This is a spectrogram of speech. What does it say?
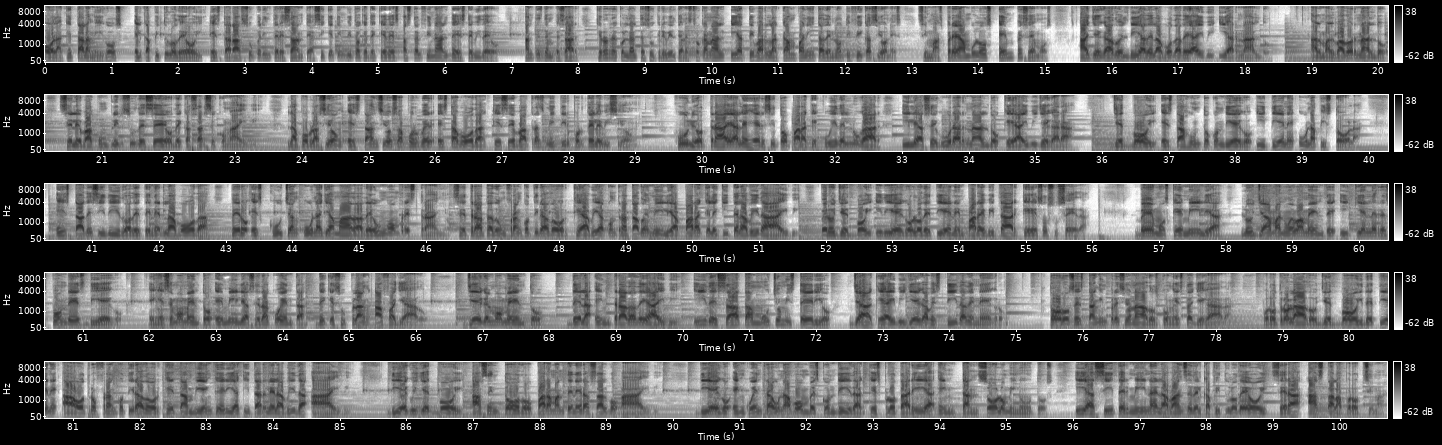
Hola, ¿qué tal amigos? El capítulo de hoy estará súper interesante, así que te invito a que te quedes hasta el final de este video. Antes de empezar, quiero recordarte suscribirte a nuestro canal y activar la campanita de notificaciones. Sin más preámbulos, empecemos. Ha llegado el día de la boda de Ivy y Arnaldo. Al malvado Arnaldo se le va a cumplir su deseo de casarse con Ivy. La población está ansiosa por ver esta boda que se va a transmitir por televisión. Julio trae al ejército para que cuide el lugar y le asegura a Arnaldo que Ivy llegará. Jetboy está junto con Diego y tiene una pistola. Está decidido a detener la boda, pero escuchan una llamada de un hombre extraño. Se trata de un francotirador que había contratado a Emilia para que le quite la vida a Ivy, pero Jetboy y Diego lo detienen para evitar que eso suceda. Vemos que Emilia lo llama nuevamente y quien le responde es Diego. En ese momento Emilia se da cuenta de que su plan ha fallado. Llega el momento de la entrada de Ivy y desata mucho misterio ya que Ivy llega vestida de negro. Todos están impresionados con esta llegada. Por otro lado, Jetboy detiene a otro francotirador que también quería quitarle la vida a Ivy. Diego y Jetboy hacen todo para mantener a salvo a Ivy. Diego encuentra una bomba escondida que explotaría en tan solo minutos. Y así termina el avance del capítulo de hoy. Será hasta la próxima.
